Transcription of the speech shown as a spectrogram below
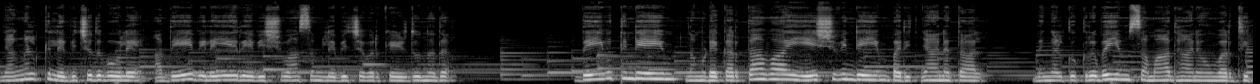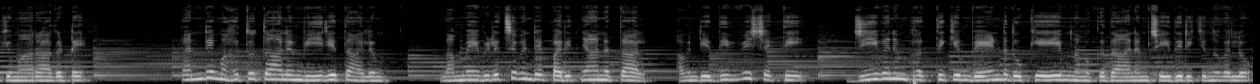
ഞങ്ങൾക്ക് ലഭിച്ചതുപോലെ അതേ വിലയേറിയ വിശ്വാസം ലഭിച്ചവർക്ക് എഴുതുന്നത് ദൈവത്തിന്റെയും നമ്മുടെ കർത്താവായ യേശുവിന്റെയും പരിജ്ഞാനത്താൽ നിങ്ങൾക്ക് കൃപയും സമാധാനവും വർദ്ധിക്കുമാറാകട്ടെ. തന്റെ മഹത്വത്താലും വീര്യത്താലും നമ്മെ വിളിച്ചവന്റെ പരിജ്ഞാനത്താൽ അവന്റെ ദിവ്യശക്തി ജീവനും ഭക്തിക്കും വേണ്ടതൊക്കെയും നമുക്ക് ദാനം ചെയ്തിരിക്കുന്നുവല്ലോ.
